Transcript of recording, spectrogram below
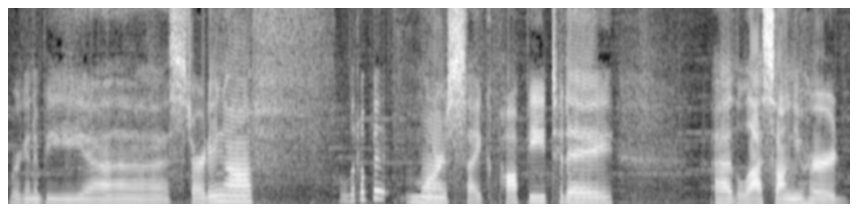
We're going to be uh, starting off a little bit more psych poppy today. Uh, the last song you heard,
